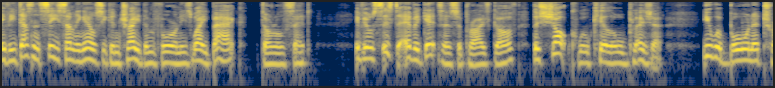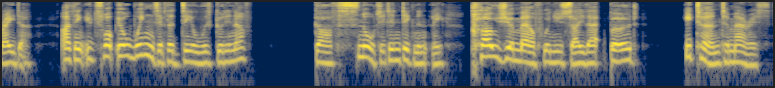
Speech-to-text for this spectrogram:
If he doesn't see something else he can trade them for on his way back, Dorrel said. If your sister ever gets her surprise, Garth, the shock will kill all pleasure. You were born a trader. I think you'd swap your wings if the deal was good enough. Garth snorted indignantly. Close your mouth when you say that, bird. He turned to Maris.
